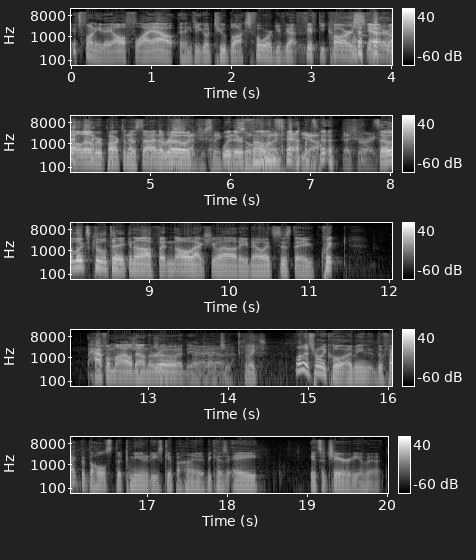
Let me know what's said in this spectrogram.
it's funny, they all fly out, and if you go two blocks forward, you've got 50 cars scattered all over, parked on the side of the road I just with their so phones fun. out. yeah that's right So it looks cool taking off, but in all actuality, no, it's just a quick half a mile down the Jog. road. I Yeah, gotcha. yeah. To make- Well, it's really cool. I mean, the fact that the whole the communities get behind it because a, it's a charity event.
